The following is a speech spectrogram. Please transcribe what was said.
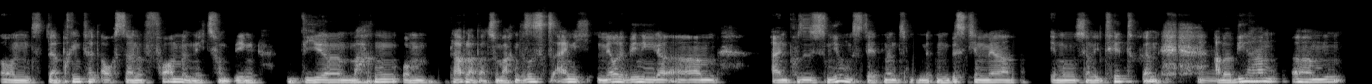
Und da bringt halt auch seine Formel nichts von wegen, wir machen, um bla bla bla zu machen. Das ist eigentlich mehr oder weniger ähm, ein Positionierungsstatement mit ein bisschen mehr Emotionalität drin. Mhm. Aber wir haben ähm,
